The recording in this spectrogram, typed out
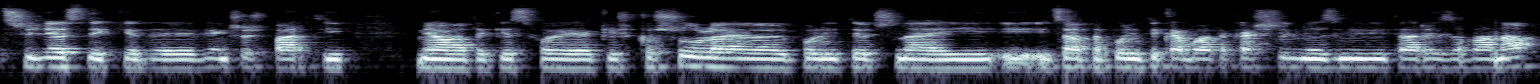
30., kiedy większość partii miała takie swoje jakieś koszule polityczne i, i, i cała ta polityka była taka silnie zmilitaryzowana.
